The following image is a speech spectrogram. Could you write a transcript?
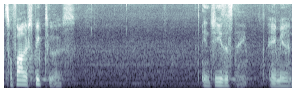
So, Father, speak to us. In Jesus' name, amen.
